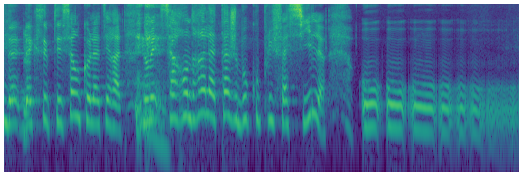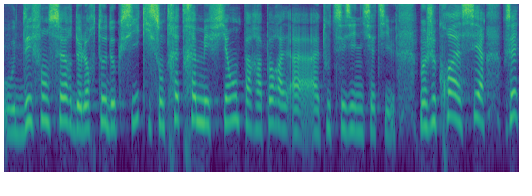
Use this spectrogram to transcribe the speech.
d'accepter ça en collatéral. Non, mais ça rendra la tâche beaucoup plus facile aux, défenseurs de l'orthodoxie qui sont très très méfiants par rapport à, toutes ces initiatives. Moi, je crois assez à. Vous savez,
